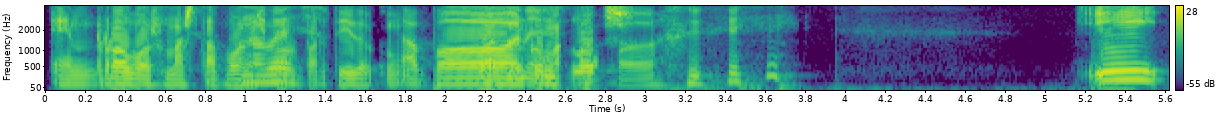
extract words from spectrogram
en robos más tapones ¿No por partido con Tapones, 4,2. tapones. Y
